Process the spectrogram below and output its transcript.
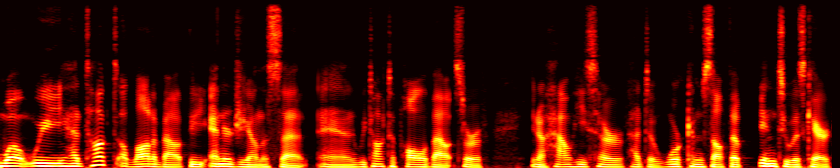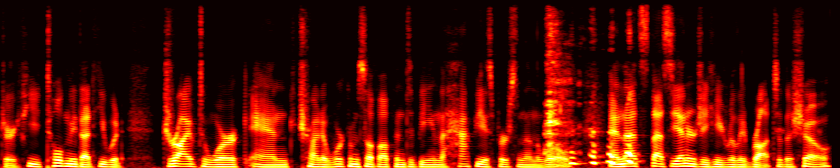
Well, we had talked a lot about the energy on the set, and we talked to Paul about sort of, you know, how he sort of had to work himself up into his character. He told me that he would drive to work and try to work himself up into being the happiest person in the world, and that's that's the energy he really brought to the show.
